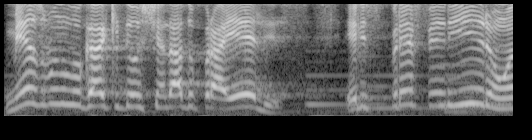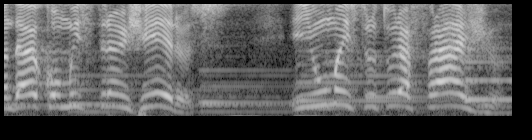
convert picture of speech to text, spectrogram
Mesmo no lugar que Deus tinha dado para eles, eles preferiram andar como estrangeiros em uma estrutura frágil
